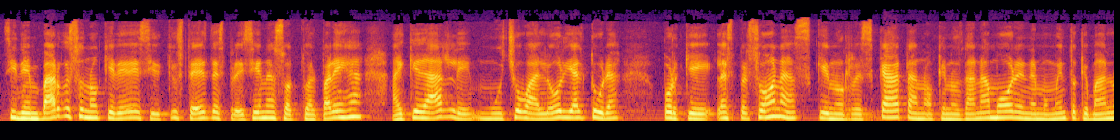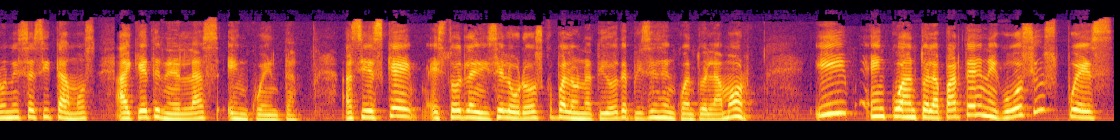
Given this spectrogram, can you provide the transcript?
Sin embargo, eso no quiere decir que ustedes desprecien a su actual pareja. Hay que darle mucho valor y altura porque las personas que nos rescatan o que nos dan amor en el momento que más lo necesitamos, hay que tenerlas en cuenta. Así es que esto le dice el horóscopo a los nativos de Pisces en cuanto al amor. Y en cuanto a la parte de negocios, pues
